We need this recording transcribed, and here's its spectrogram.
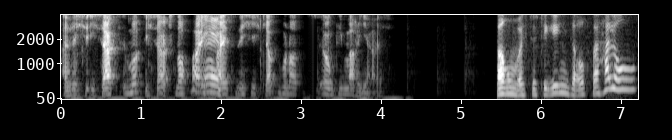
Also ich, ich sag's immer, ich sag's nochmal, ich Äh. weiß nicht, ich glaube immer noch, dass es irgendwie Maria ist. Warum, weil ich durch die Gegend laufe? Hallo.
